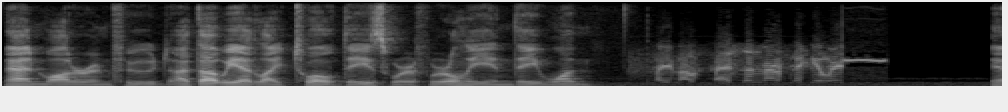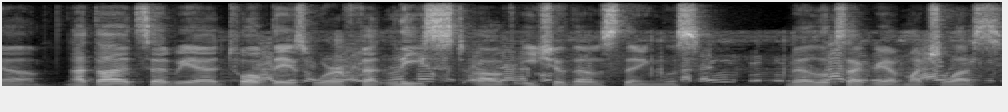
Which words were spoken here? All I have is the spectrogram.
And water and food. I thought we had like 12 days worth. We're only in day one. Yeah, I thought it said we had 12 days worth at least of each of those things. But it looks like we have much less.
